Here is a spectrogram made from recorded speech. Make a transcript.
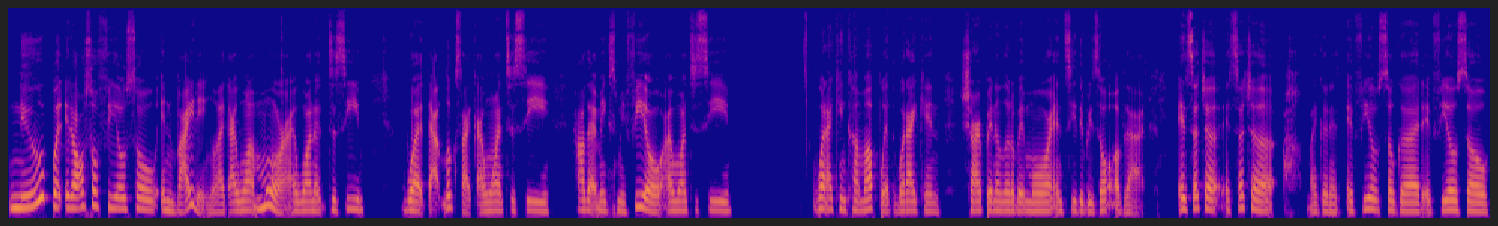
new, but it also feels so inviting. Like I want more. I wanted to see what that looks like. I want to see how that makes me feel. I want to see what I can come up with, what I can sharpen a little bit more and see the result of that it's such a it's such a oh my goodness it feels so good it feels so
